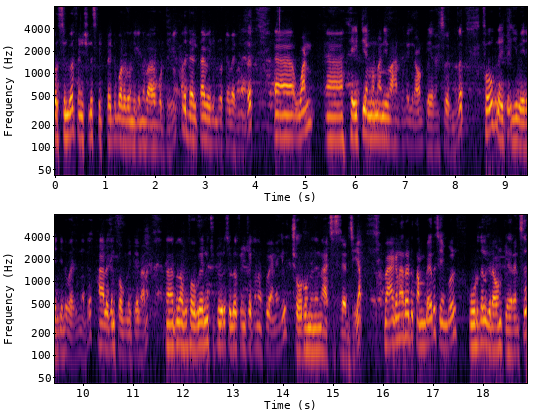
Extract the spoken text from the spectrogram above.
ഒരു സിൽവർ ഫിനിഷിൽ സ്കിപ്പ് പ്ലേറ്റ് പോലെ തോന്നിക്കുന്ന ഭാഗം കൊടുത്തിരിക്കും അത് ഡെൽറ്റ വേരിയന്റ് തൊട്ടേ വരുന്നത്. വൺ എയ്റ്റി എം എം ആണ് ഈ വാഹനത്തിന്റെ ഗ്രൗണ്ട് ക്ലിയറൻസ് വരുന്നത്. ഫോഗ് ലൈറ്റ് ഈ വേരിയന്റിൽ വരുന്നുണ്ട്. ഹാലജൻ ഫോഗ് ലൈറ്റുകളാണ് ഇപ്പോൾ നമുക്ക് ഫോഗ് ലൈറ്റിന് ചുറ്റും ഒരു സിൽവർ ഫിനിഷ് ഒക്കെ നമുക്ക് വേണമെങ്കിൽ ഷോറൂമിൽ നിന്ന് ആക്സസ് ആയിട്ട് ചെയ്യാം. വാഗണാറായിട്ട് കമ്പയർ ചെയ്യുമ്പോൾ കൂടുതൽ ഗ്രൗണ്ട് ക്ലിയറൻസ്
